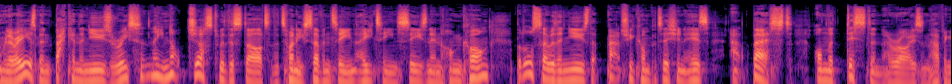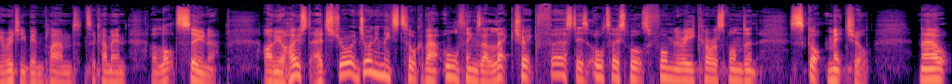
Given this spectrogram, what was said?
Formula E has been back in the news recently, not just with the start of the 2017 18 season in Hong Kong, but also with the news that battery competition is, at best, on the distant horizon, having originally been planned to come in a lot sooner. I'm your host, Ed Straw, and joining me to talk about all things electric, first is Autosports Formula E correspondent Scott Mitchell. Now,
